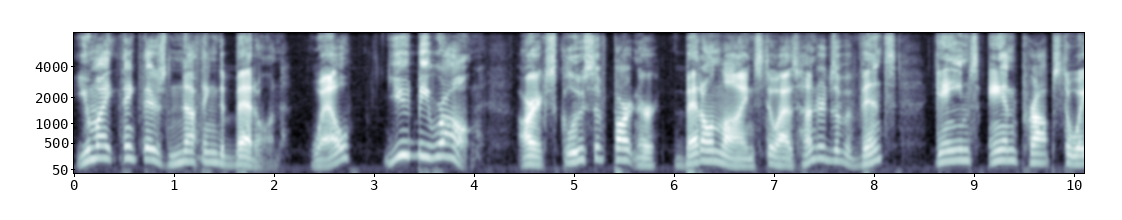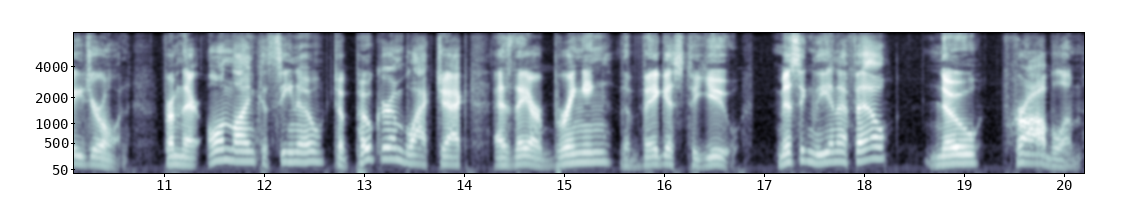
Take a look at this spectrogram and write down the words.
you might think there's nothing to bet on. Well, you'd be wrong. Our exclusive partner, BetOnline, still has hundreds of events, games, and props to wager on from their online casino to poker and blackjack as they are bringing the Vegas to you. Missing the NFL? No problem.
